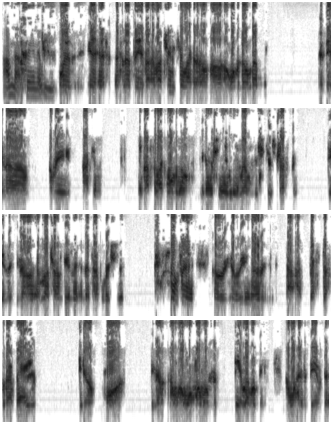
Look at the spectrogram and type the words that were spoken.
I'm not saying that we. Well, yeah, that's, that's another thing. If I, if I truly feel like a, a, a woman don't love me, and then, uh, I mean, I can, if I feel like a woman don't, you know, she ain't really love me, she just trusts me in the, you know, I'm not trying to be in, the, in that type of relationship. you know what I'm saying? You know, you know I, I, that's, that's what I value, you know, more. You know, I, I want my woman to be in love with me. I want her to be able to,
